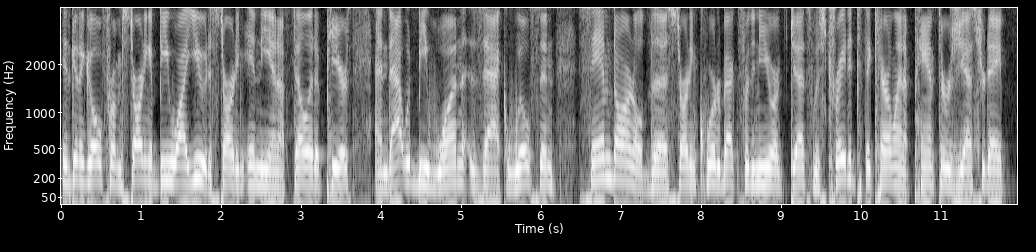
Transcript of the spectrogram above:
is going to go from starting at BYU to starting in the NFL, it appears, and that would be one Zach Wilson. Sam Darnold, the starting quarterback for the New York Jets, was traded to the Carolina Panthers yesterday today.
